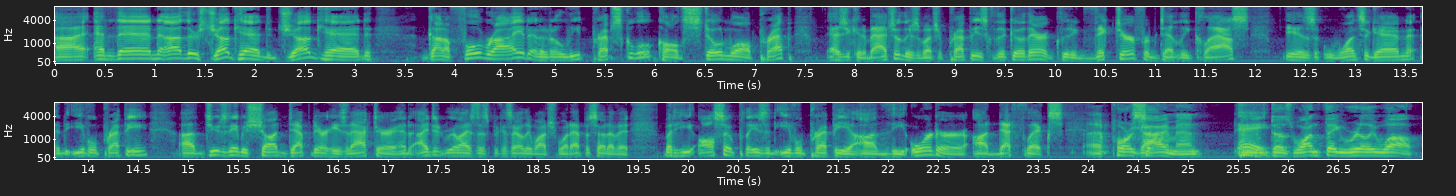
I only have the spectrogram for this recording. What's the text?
Uh, and then uh, there's Jughead. Jughead got a full ride at an elite prep school called Stonewall Prep. As you can imagine, there's a bunch of preppies that go there, including Victor from Deadly Class is once again an evil preppy. Uh, dude's name is Sean Depner. He's an actor, and I didn't realize this because I only watched one episode of it. But he also plays an evil preppy on The Order on Netflix. Uh, poor guy, man. He Hey. does one thing really well.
